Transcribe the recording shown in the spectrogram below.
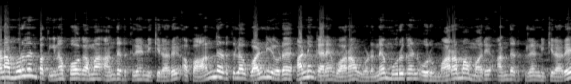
ஆனா முருகன் பாத்தீங்கன்னா போகாம அந்த இடத்துல நிக்கிறாரு. அப்ப அந்த இடத்துல வள்ளியோட அண்ணன்காரன் வரான். உடனே முருகன் ஒரு மரமா மாதிரி அந்த இடத்துல நிக்கிறாரு.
